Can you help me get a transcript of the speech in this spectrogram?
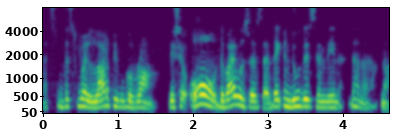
That's, that's where a lot of people go wrong. They say, oh, the Bible says that they can do this and then, no, no, no.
